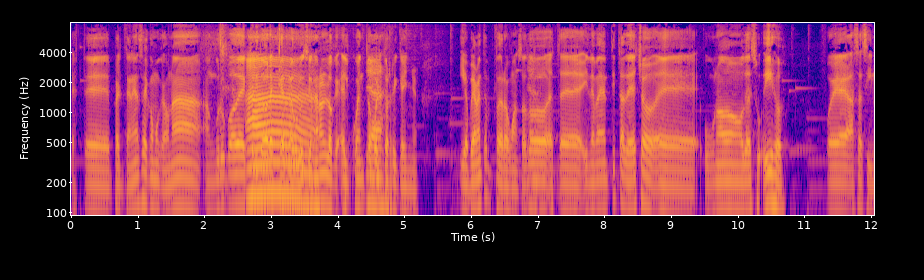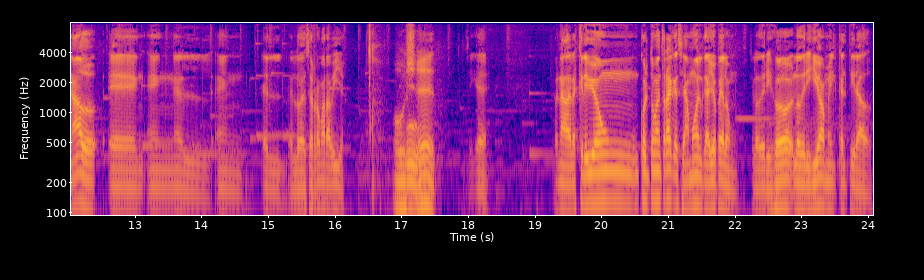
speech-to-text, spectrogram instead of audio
este, pertenece como que a una, a un grupo de escritores Ah. que revolucionaron lo que el cuento puertorriqueño. Y obviamente Pedro Juan Soto, este, independentista, de hecho, eh, uno de sus hijos fue asesinado en, en el, en, el- en lo de Cerro Maravilla. Oh, shit. Así que, pues nada, él escribió un, cortometraje que se llamó El Gallo Pelón, que lo dirigió, lo dirigió a Milcar Tirado.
